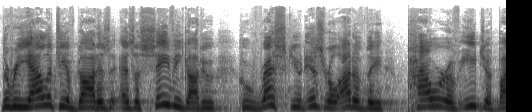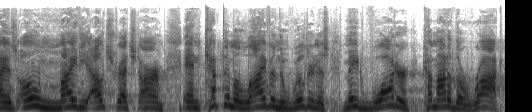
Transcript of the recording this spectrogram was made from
The reality of God as, as a saving God who, who rescued Israel out of the power of Egypt by his own mighty outstretched arm and kept them alive in the wilderness, made water come out of the rock,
